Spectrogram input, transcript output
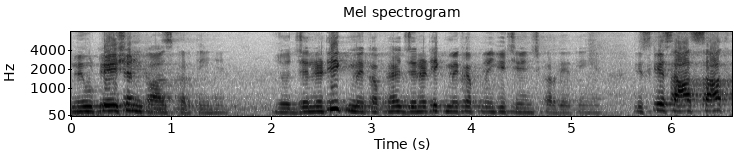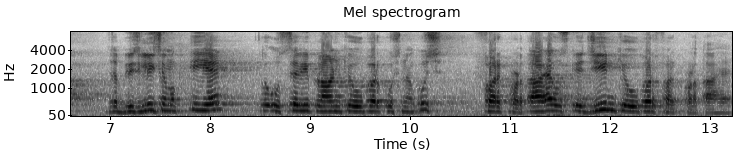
म्यूटेशन काज करती हैं, जो जेनेटिक मेकअप है जेनेटिक मेकअप में ये चेंज कर देती हैं। इसके साथ साथ जब बिजली चमकती है तो उससे भी प्लांट के ऊपर कुछ ना कुछ फ़र्क पड़ता है, उसके जीन के ऊपर फ़र्क पड़ता है।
